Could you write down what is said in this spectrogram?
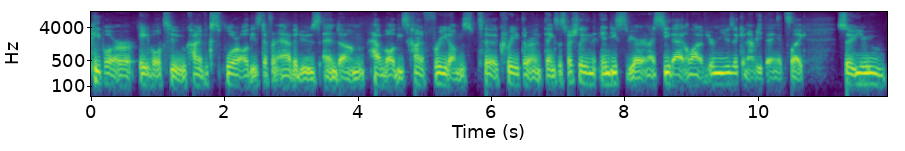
people are able to kind of explore all these different avenues and um, have all these kind of freedoms to create their own things, especially in the indie sphere. And I see that in a lot of your music and everything. It's like, so you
